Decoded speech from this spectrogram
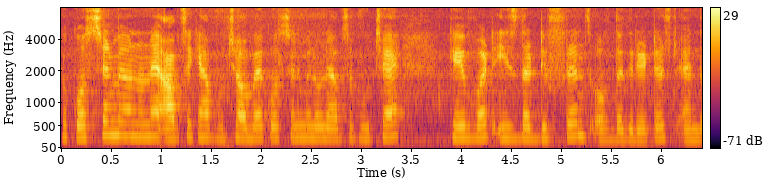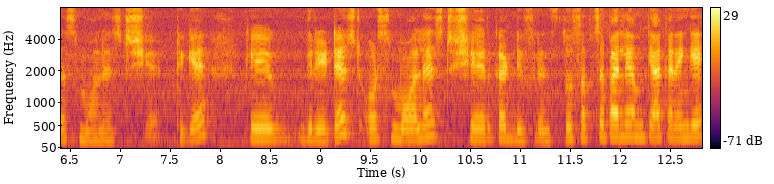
तो क्वेश्चन में उन्होंने आपसे क्या पूछा हुआ है? क्वेश्चन में उन्होंने आपसे पूछा है कि what is the difference of the greatest and the smallest share ठीक है? कि ग्रेटेस्ट और स्मॉलेस्ट शेयर का डिफरेंस तो सबसे पहले हम क्या करेंगे?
